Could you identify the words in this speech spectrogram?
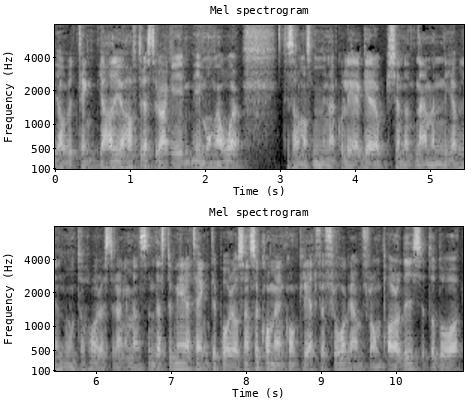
jag, tänkt, jag hade ju haft restaurang i, i många år tillsammans med mina kollegor och kände att nej men jag vill nog inte ha restauranger. Men sen desto mer jag tänkte på det och sen så kom en konkret förfrågan från Paradiset och då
